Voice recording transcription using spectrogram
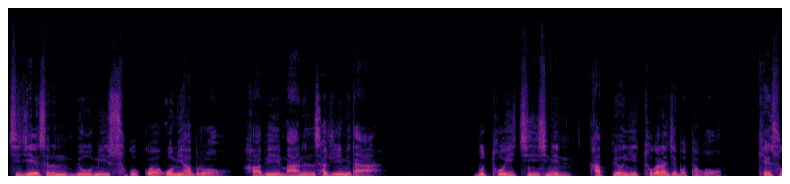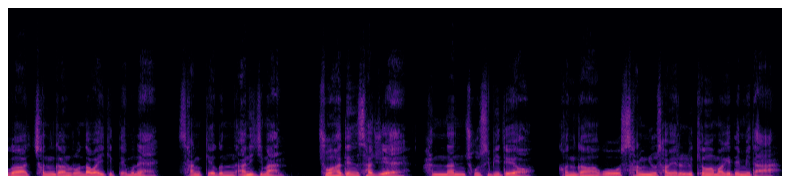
지지에서는 묘미 수국과 오미합으로 합이 많은 사주입니다. 무토의 진신인 갑병이 투간하지 못하고 개수가 천간으로 나와 있기 때문에 상격은 아니지만 중화된 사주에 한난 조습이 되어 건강하고 상류 사회를 경험하게 됩니다.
